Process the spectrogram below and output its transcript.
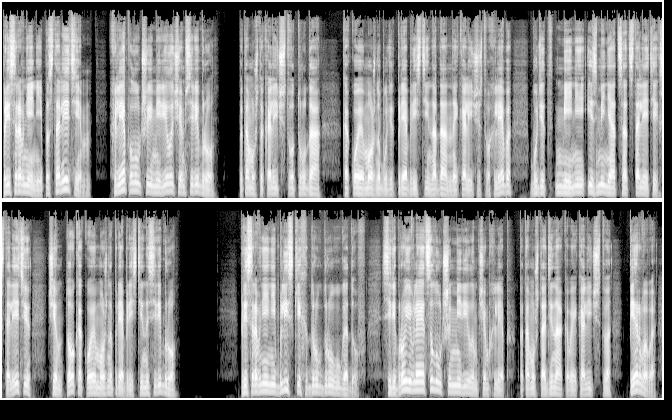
При сравнении по столетиям хлеб лучше мерило, чем серебро, потому что количество труда, какое можно будет приобрести на данное количество хлеба, будет менее изменяться от столетия к столетию, чем то, какое можно приобрести на серебро. При сравнении близких друг другу годов серебро является лучшим мерилом, чем хлеб, потому что одинаковое количество первого –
